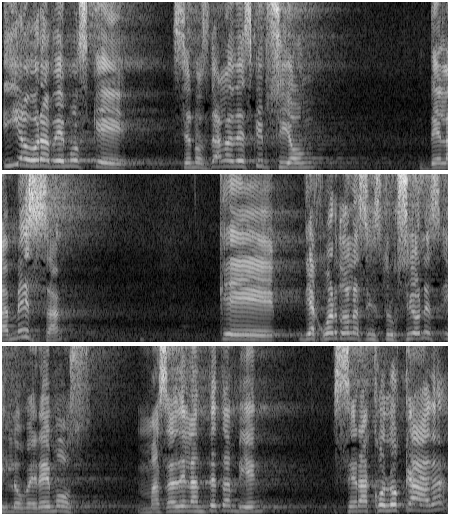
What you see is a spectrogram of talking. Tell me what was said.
Y ahora vemos que se nos da la descripción de la mesa que de acuerdo a las instrucciones, y lo veremos más adelante también, será colocada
